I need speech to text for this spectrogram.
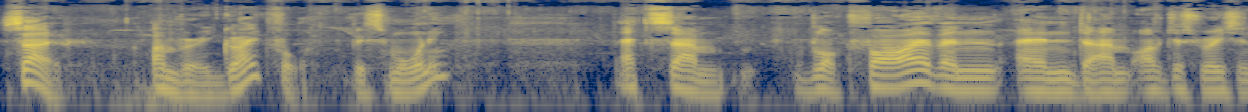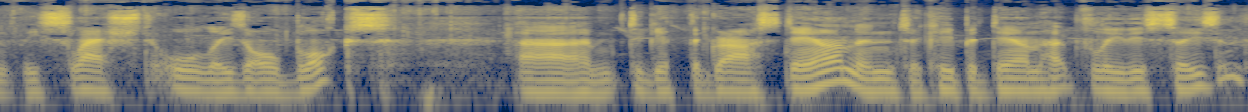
So I'm very grateful this morning. That's um, block five and, and um, I've just recently slashed all these old blocks um, to get the grass down and to keep it down hopefully this season.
